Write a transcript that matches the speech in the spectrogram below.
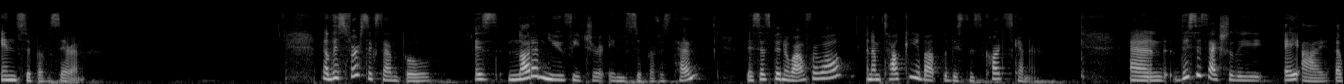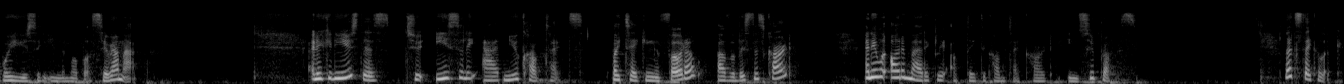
in SuperOffice CRM. Now this first example is not a new feature in SuperOffice 10. This has been around for a while, and I'm talking about the business card scanner. And this is actually AI that we're using in the mobile CRM app. And you can use this to easily add new contacts by taking a photo of a business card, and it will automatically update the contact card in SuperOffice. Let's take a look.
